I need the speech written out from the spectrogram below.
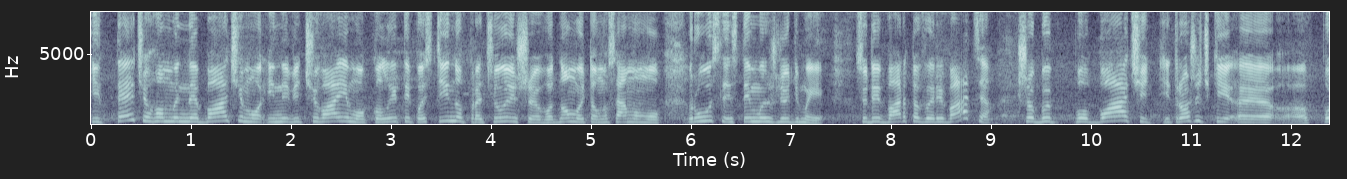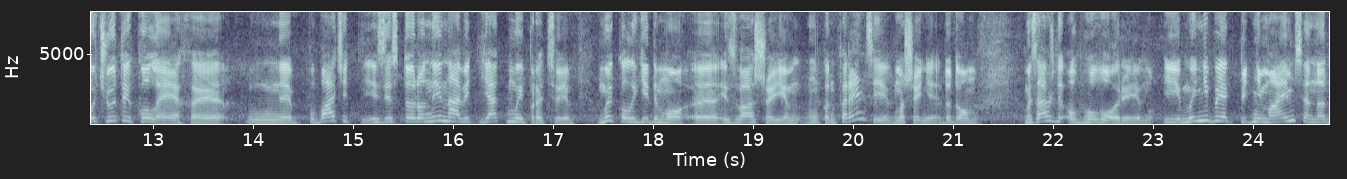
і те, чого ми не бачимо і не відчуваємо, коли ти постійно працюєш в одному і тому самому руслі з тими ж людьми. Сюди варто вириватися, щоб побачити і трошечки е, е, почути колег, е, побачити зі сторони навіть як ми працюємо. Ми, коли їдемо е, із вашої конференції в машині додому. Ми завжди обговорюємо, і ми ніби як піднімаємося над,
